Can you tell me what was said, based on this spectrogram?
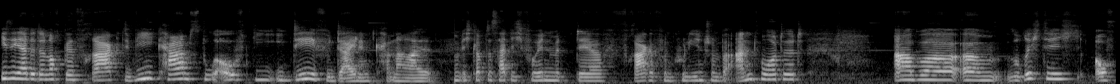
Easy hatte dann noch gefragt, wie kamst du auf die Idee für deinen Kanal? Ich glaube, das hatte ich vorhin mit der Frage von Colleen schon beantwortet. Aber ähm, so richtig auf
